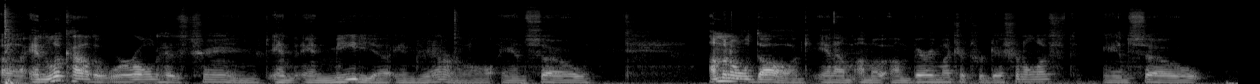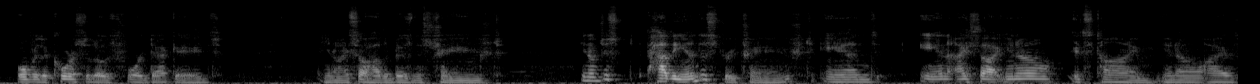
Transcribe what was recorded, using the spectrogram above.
uh, and look how the world has changed, and and media in general. And so, I'm an old dog, and I'm I'm a, I'm very much a traditionalist. And so, over the course of those four decades, you know, I saw how the business changed. You know, just how the industry changed, and and I thought, you know, it's time. You know, I've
